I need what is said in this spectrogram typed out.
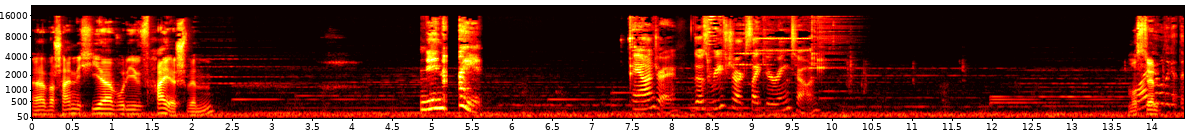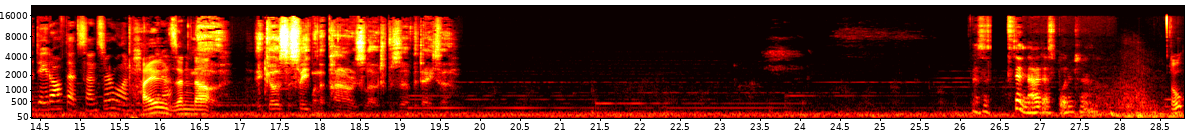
Äh, wahrscheinlich hier, wo die Haie schwimmen. Den Hai. Hey Andre, those reef sharks like your ringtone. Muss den? Peilsender. It goes to sleep when the power is low to preserve the data. Was ist denn da, das bunte? Oh,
